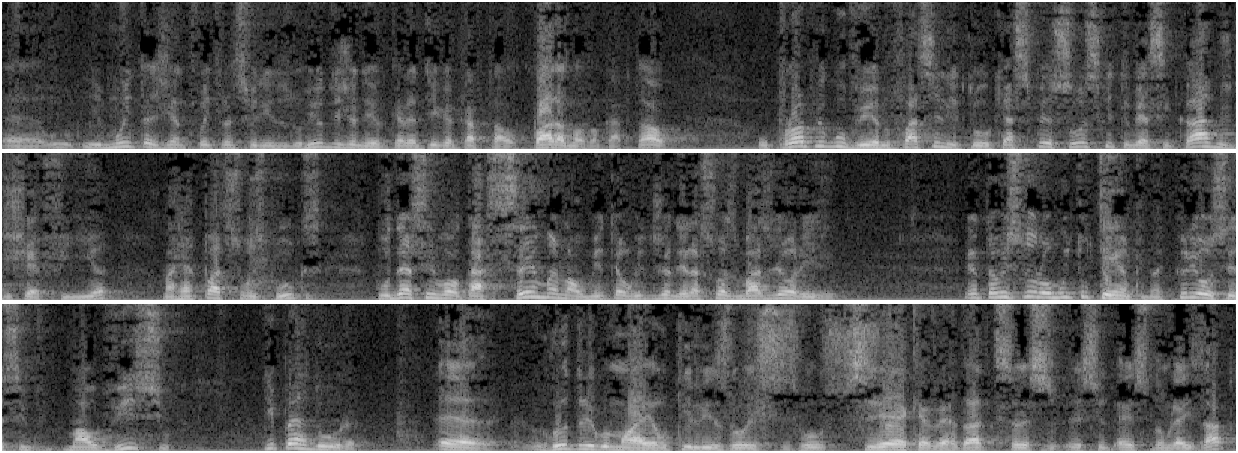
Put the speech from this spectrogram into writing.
é, e muita gente foi transferida do Rio de Janeiro, que era a antiga capital, para a nova capital, o próprio governo facilitou que as pessoas que tivessem cargos de chefia nas repartições públicas pudessem voltar semanalmente ao Rio de Janeiro, às suas bases de origem. Então isso durou muito tempo, né? criou-se esse mau vício que perdura. É, Rodrigo Maia utilizou esses voos, se é que é verdade que esse, esse, esse número é exato,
